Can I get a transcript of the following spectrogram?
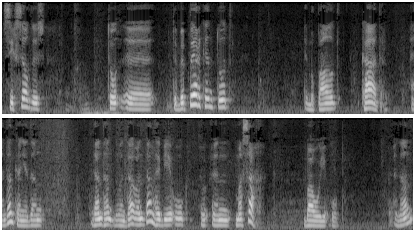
zichzelf dus te, uh, te beperken tot een bepaald kader. En dan kan je dan, dan, dan, want, dan dan heb je ook een, een massag, bouw je op. En dan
